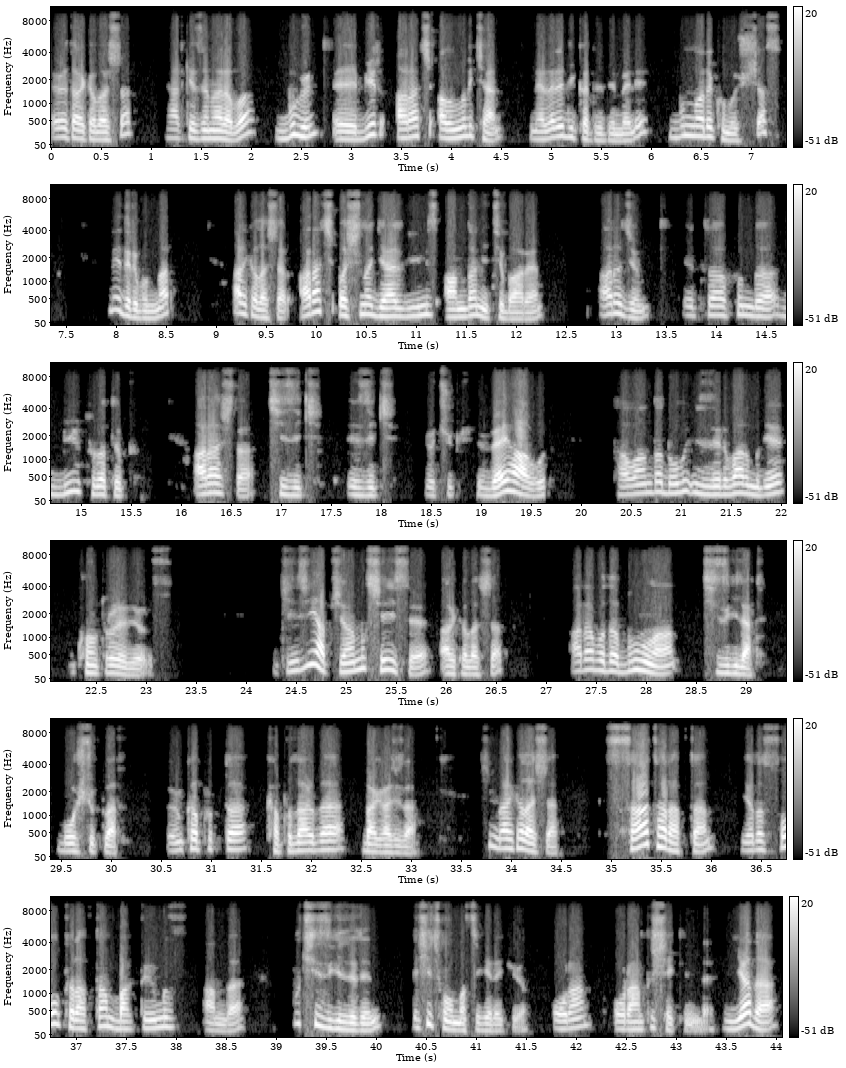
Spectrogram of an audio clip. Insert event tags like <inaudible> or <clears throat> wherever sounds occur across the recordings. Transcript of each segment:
Evet arkadaşlar, herkese merhaba. Bugün e, bir araç alınırken nelere dikkat edilmeli? Bunları konuşacağız. Nedir bunlar? Arkadaşlar, araç başına geldiğimiz andan itibaren aracın etrafında bir tur atıp araçta çizik, ezik, göçük veyahut tavanda dolu izleri var mı diye kontrol ediyoruz. İkinci yapacağımız şey ise arkadaşlar, arabada bulunan çizgiler boşluklar. Ön kaputta, kapılarda, bagajda. Şimdi arkadaşlar sağ taraftan ya da sol taraftan baktığımız anda bu çizgilerin eşit olması gerekiyor. Oran orantı şeklinde. Ya da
